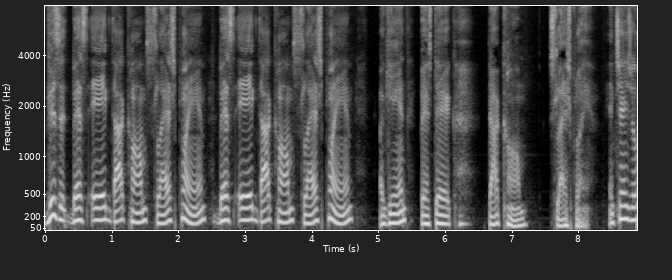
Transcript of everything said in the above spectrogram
Visit bestegg.com slash plan, bestegg.com slash plan. Again, bestegg.com slash plan and change your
